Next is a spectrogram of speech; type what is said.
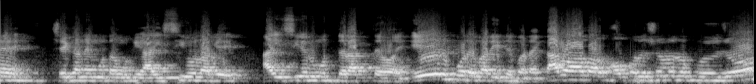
নেয়, সেখানে মোটামুটি আইসিও লাগে আইসিওর মধ্যে রাখতে হয়, এরপরে বাড়িতে পাঠায়। কারও আবার অপারেশনেরও প্রয়োজন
